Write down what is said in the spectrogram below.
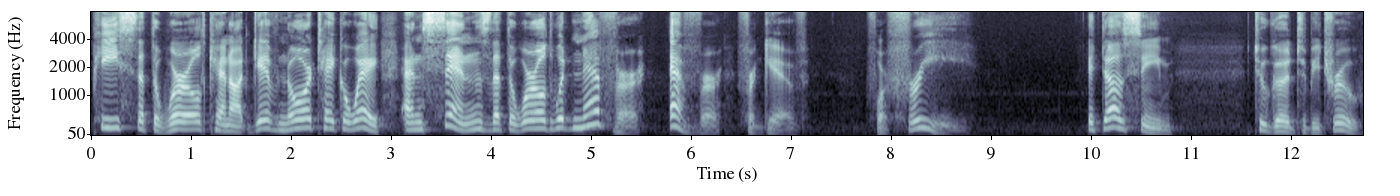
peace that the world cannot give nor take away, and sins that the world would never, ever forgive for free. It does seem too good to be true.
